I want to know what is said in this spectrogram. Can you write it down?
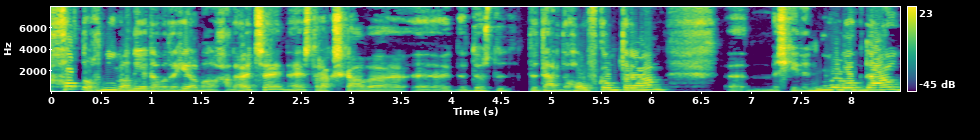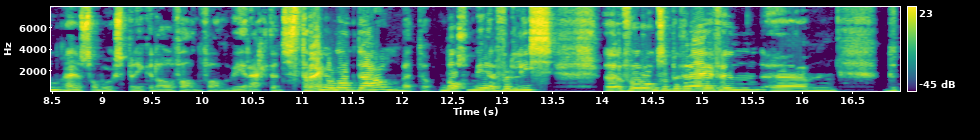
God nog niet wanneer dat we er helemaal gaan uit zijn. Hè. Straks gaan we, uh, dus de, de, derde golf komt eraan. Uh, misschien een nieuwe lockdown. Hè. Sommigen spreken al van, van weer echt een strenge lockdown. Met nog meer verlies uh, voor onze bedrijven. Um, de,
